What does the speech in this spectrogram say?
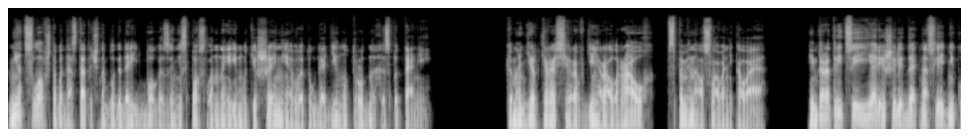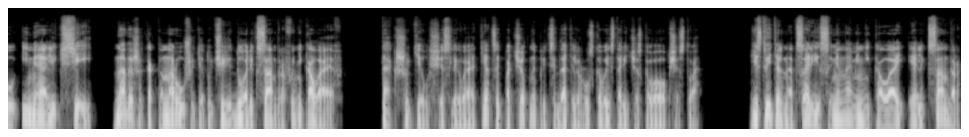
Нет слов, чтобы достаточно благодарить Бога за неспосланное им утешение в эту годину трудных испытаний. Командир кирасиров генерал Раух вспоминал слова Николая. Императрица и я решили дать наследнику имя Алексей. Надо же как-то нарушить эту череду Александров и Николаев. Так шутил счастливый отец и почетный председатель Русского исторического общества. Действительно, цари с именами Николай и Александр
